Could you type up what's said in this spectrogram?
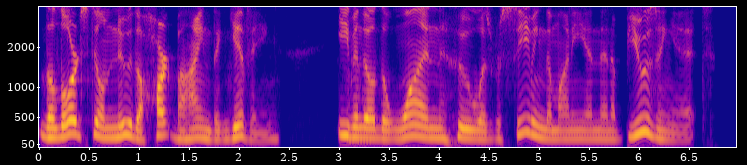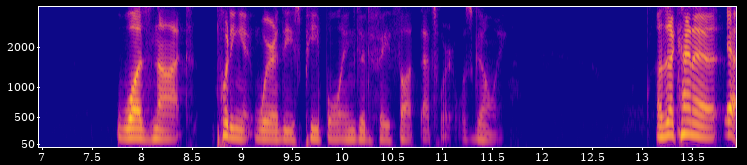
the lord still knew the heart behind the giving even mm-hmm. though the one who was receiving the money and then abusing it was not putting it where these people in good faith thought that's where it was going is that kind of Yeah.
